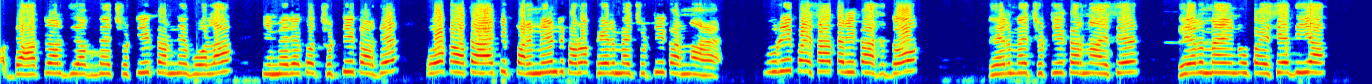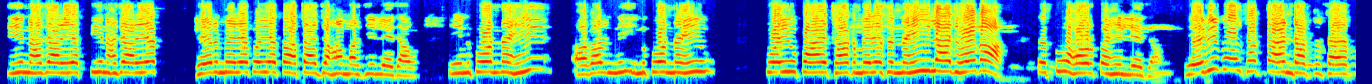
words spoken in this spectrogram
डॉक्टर जब मैं छुट्टी करने बोला कि मेरे को छुट्टी कर दे। वो कहता है कि परमेंट करो, फिर मैं छुट्टी करना है। पूरी पैसा तरीका से दो, फिर मैं छुट्टी करना ऐसे, फिर मैं इन्हों पैसे दिया, तीन हज़ार एक, तीन हज़ार एक, फिर मेरे को ये कहता है, जहाँ मर्ज़ी ले जाओ। इनको नहीं, अगर इनको नहीं कोई उपाय था कि मेरे से नहीं इलाज होगा तो तू और कहीं ले जा। ये भी बोल सकता है डॉक्टर साहब।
